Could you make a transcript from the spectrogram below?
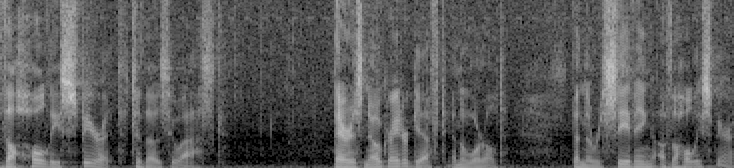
the Holy Spirit to those who ask. There is no greater gift in the world than the receiving of the Holy Spirit.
